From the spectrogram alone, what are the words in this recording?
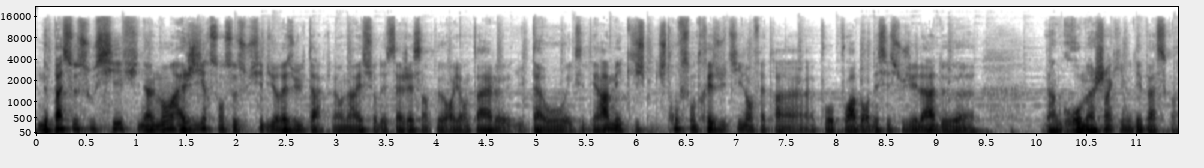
ne pas se soucier finalement, agir sans se soucier du résultat. Là, on arrive sur des sagesses un peu orientales, du Tao, etc., mais qui, je trouve sont très utiles en fait pour, pour, aborder ces sujets-là d'un gros machin qui nous dépasse. Quoi.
